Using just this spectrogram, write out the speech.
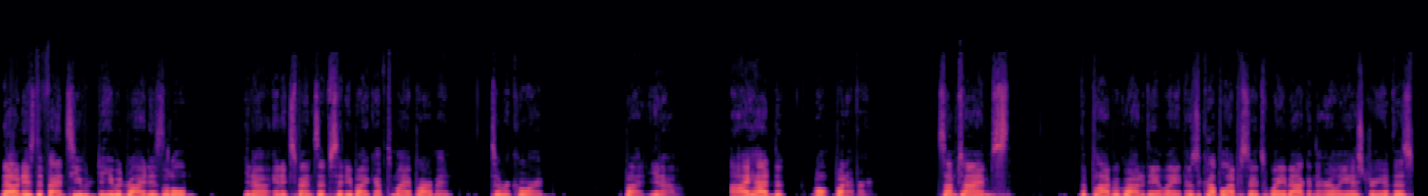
No, in his defense, he would he would ride his little, you know, inexpensive city bike up to my apartment to record. But you know, I had to. Well, whatever. Sometimes the pod would go out a day late. There's a couple episodes way back in the early history of this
